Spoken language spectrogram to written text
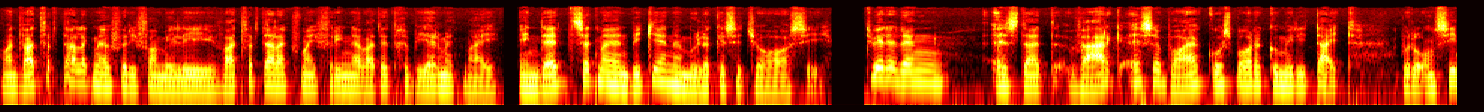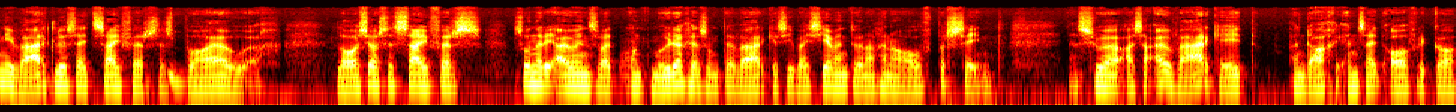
want wat vertel ek nou vir die familie? Wat vertel ek vir my vriende wat het gebeur met my? En dit sit my in bietjie in 'n moeilike situasie. Tweede ding is dat werk is 'n baie kosbare kommoditeit. Ek bedoel ons sien die werkloosheidssyfers is baie hoog. Laas jaar se syfers sonder die ouens wat ontmoedig is om te werk is hier by 27.5%. En so as 'n ou werk het vandag in Suid-Afrika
